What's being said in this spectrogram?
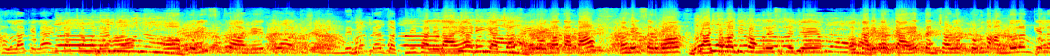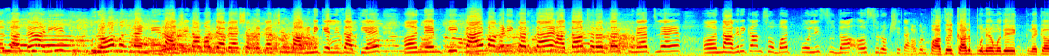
हल्ला केला आणि त्याच्यामध्ये हा पोलीस जो आहे तो अतिशय गंभीररित्या जखमी झालेला आहे आणि याच्याच विरोधात आता हे सर्व राष्ट्रवादी काँग्रेसचे जे कार्यकर्ते आहेत. त्यांच्याकडून आंदोलन केलं जात आहे आणि गृहमंत्र्यांनी राजीनामा द्यावा अशा प्रकारची मागणी केली जाते नेमकी काय मागणी करताय? आता खरं तर पुण्यातले नागरिकांसोबत पोलीस सुद्धा असुरक्षित आहे आपण पाहतोय काल पुण्यामध्ये एक नाही का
